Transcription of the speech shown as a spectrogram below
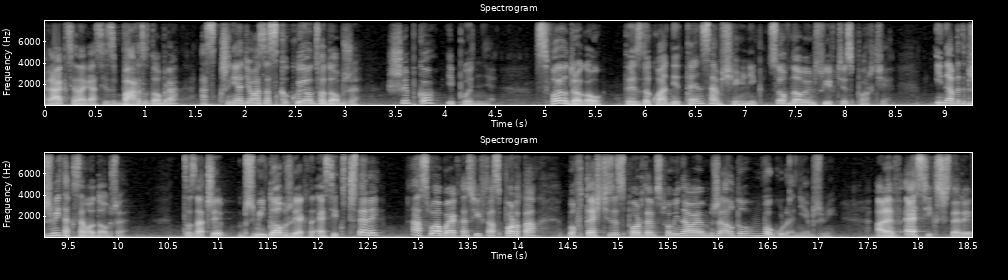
Reakcja na gaz jest bardzo dobra, a skrzynia działa zaskakująco dobrze, szybko i płynnie. Swoją drogą, to jest dokładnie ten sam silnik, co w nowym Swiftie Sporcie. I nawet brzmi tak samo dobrze. To znaczy, brzmi dobrze jak na SX4, a słabo jak na Swifta Sporta, bo w teście ze Sportem wspominałem, że auto w ogóle nie brzmi. Ale w SX4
